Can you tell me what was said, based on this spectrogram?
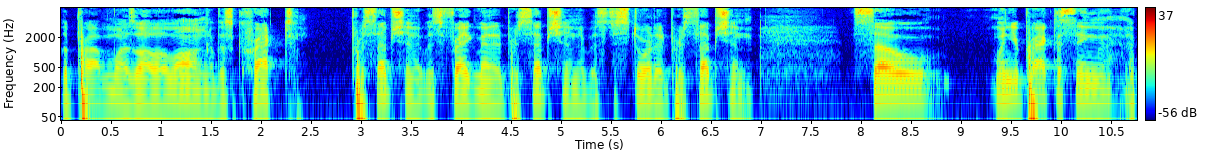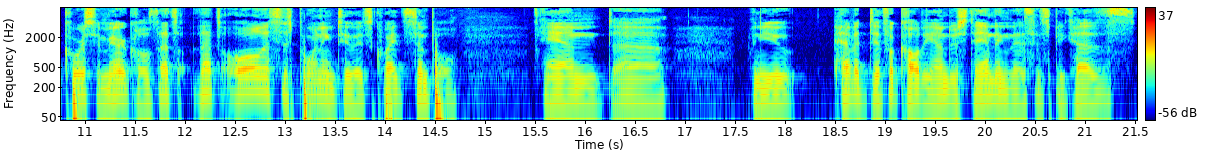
the problem was all along. It was cracked perception, it was fragmented perception, it was distorted perception. So when you're practicing A Course in Miracles, that's that's all this is pointing to. It's quite simple. And uh, when you have a difficulty understanding this, it's because,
